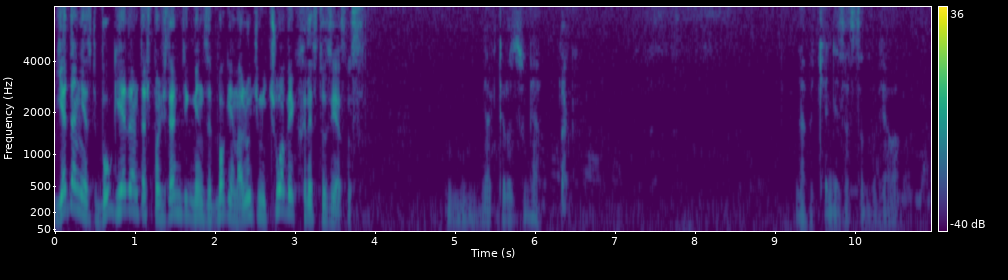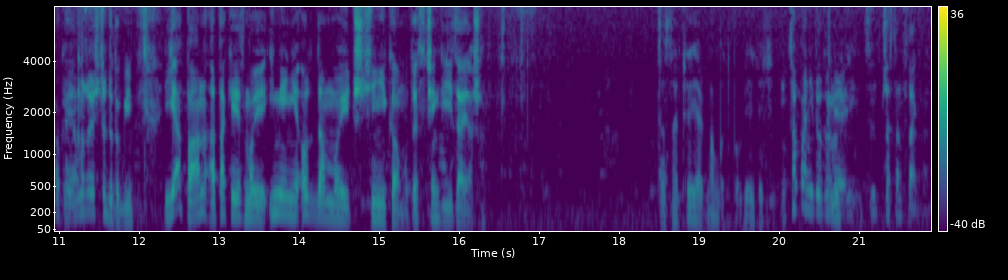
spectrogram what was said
Jeden jest Bóg, jeden też pośrednik między Bogiem a ludźmi, człowiek Chrystus Jezus. Mm, Jak to rozumiem? Tak. Nawet się nie zastanawiałam. Okej, a może jeszcze drugi. Ja Pan, a takie jest moje imię, nie oddam mojej czci nikomu. To jest z księgi Izajasza. To znaczy, jak mam odpowiedzieć? No co pani rozumie przez ten fragment?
